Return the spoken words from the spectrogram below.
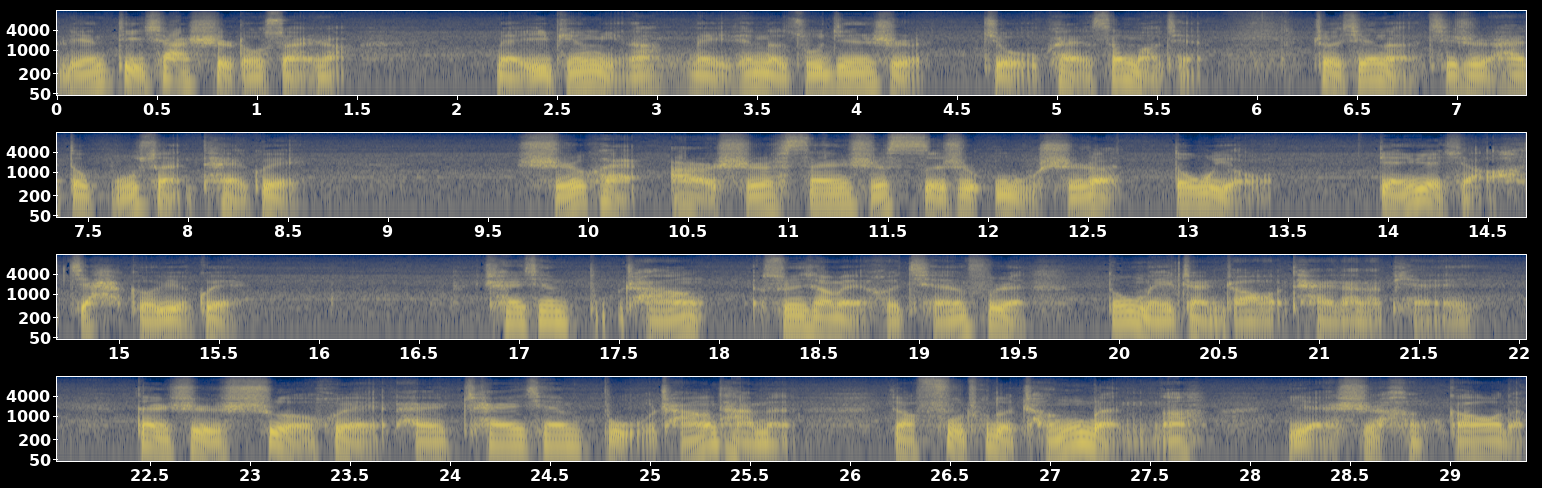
连地下室都算上，每一平米呢每天的租金是九块三毛钱。这些呢其实还都不算太贵，十块、二十、三十、四十、五十的都有。店越小，价格越贵。拆迁补偿，孙小美和钱夫人都没占着太大的便宜，但是社会来拆迁补偿他们，要付出的成本呢也是很高的。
